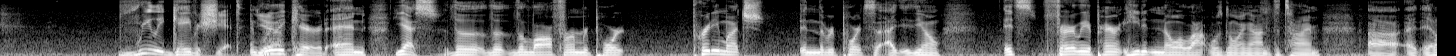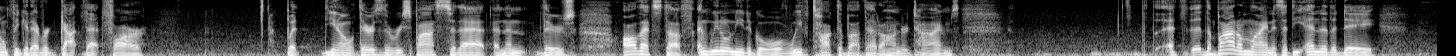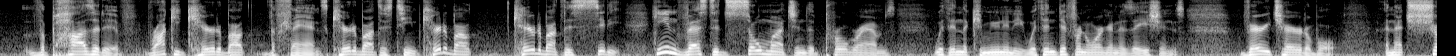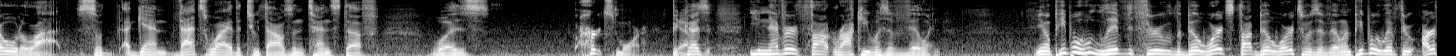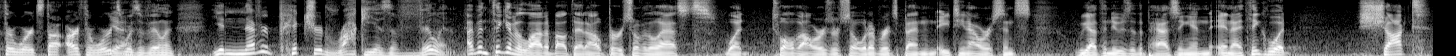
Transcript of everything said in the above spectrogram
really gave a shit and Yeah. really cared. And yes, the, the, the law firm report pretty much in the reports, I, you know, it's fairly apparent he didn't know a lot was going on at the time. Uh, I, I don't think it ever got that far. But you know, there's the response to that, and then there's all that stuff, and we don't need to go over. We've talked about that a hundred times. The bottom line is, at the end of the day, the positive. Rocky cared about the fans, cared about this team, cared about cared about this city. He invested so much into programs within the community, within different organizations. Very charitable. And that showed a lot. So again, that's why the 2010 stuff was hurts more because you never thought Rocky was a villain. You know, people who lived through the Bill Wirtz thought Bill Wirtz was a villain. People who lived through Arthur Wirtz thought Arthur Wirtz Yeah. was a villain. You never pictured Rocky as a villain. I've been thinking a lot about that outburst over the last what 12 hours or so, whatever it's been, 18 hours since we got the news of the passing, and and I think what shocked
